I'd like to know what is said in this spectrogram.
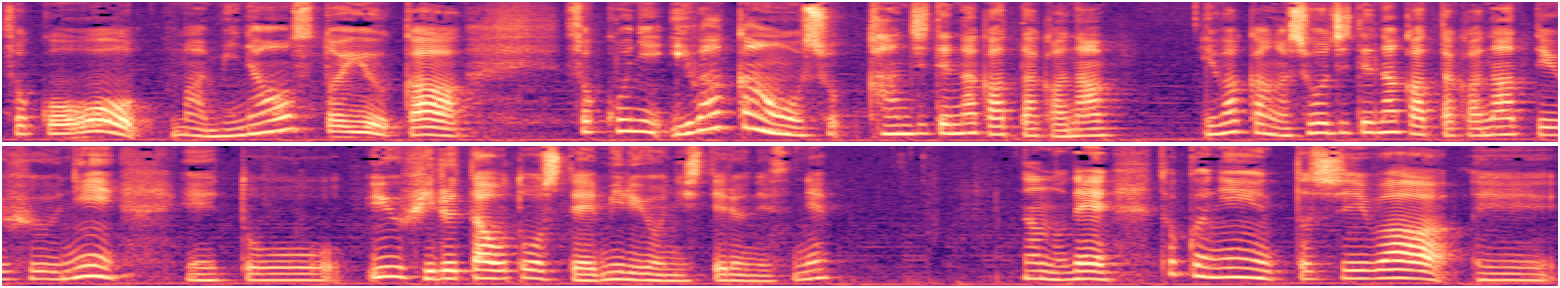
そこを、まあ、見直すというかそこに違和感を感じてなかったかな違和感が生じてなかったかなっていうふうに、えーと、いうフィルターを通して見るようにしてるんですね。なので特に私は、えー、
